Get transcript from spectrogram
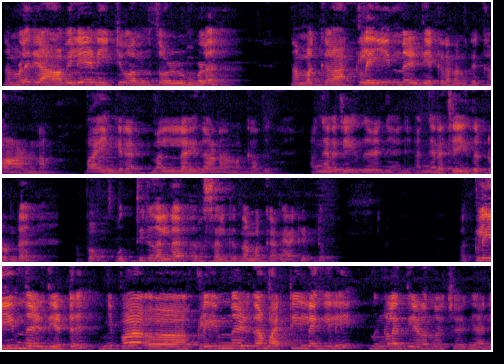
നമ്മൾ രാവിലെ എണീറ്റ് വന്ന് തൊഴുമ്പോൾ നമുക്ക് ആ ക്ലെയിം എന്ന് എഴുതിയേക്കണം നമുക്ക് കാണണം. ഭയങ്കര നല്ല ഇതാണ് നമുക്കത്. അങ്ങനെ ചെയ്തു കഴിഞ്ഞാൽ അങ്ങനെ ചെയ്തിട്ടുണ്ട്. അപ്പം ഒത്തിരി നല്ല റിസൾട്ട് നമുക്ക് അങ്ങനെ കിട്ടും. ക്ലെയിം എന്ന് എഴുതിയിട്ട് ഇനിയിപ്പോൾ ക്ലെയിം എന്ന് എഴുതാൻ പറ്റിയില്ലെങ്കിൽ നിങ്ങൾ എന്ത് ചെയ്യണം എന്ന് വെച്ച് കഴിഞ്ഞാൽ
